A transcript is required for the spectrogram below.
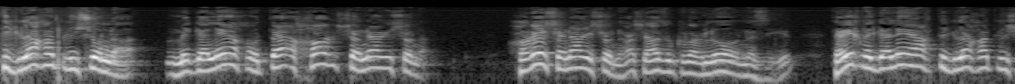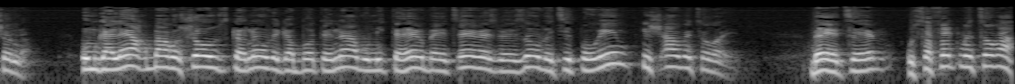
תגלחת ראשונה, מגלח אותה אחר שנה ראשונה. אחרי שנה ראשונה, שאז הוא כבר לא נזיר, צריך לגלח תגלחת ראשונה. הוא מגלח בה ראשו וזקנו וגבות עיניו, הוא מטהר בעץ ארז ואזור וציפורים כשאר מצורעים. בעצם הוא ספק מצורע,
